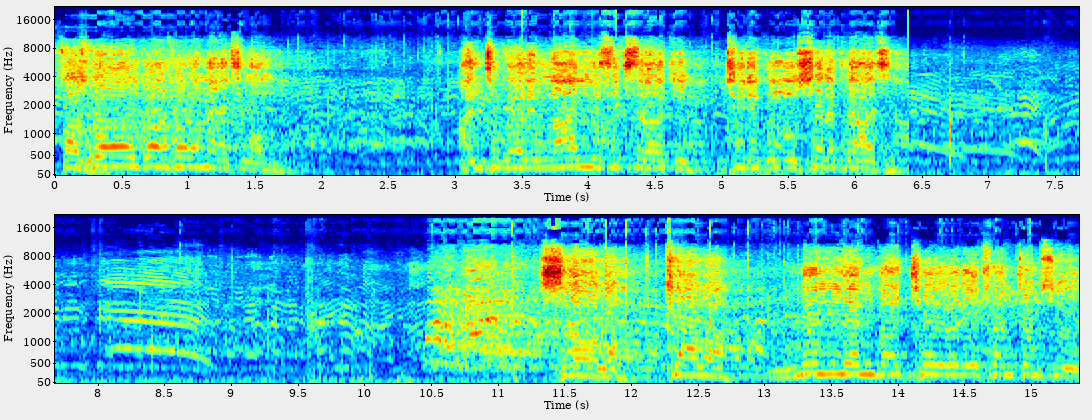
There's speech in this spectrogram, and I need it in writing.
First ball gone for a maximum. അഞ്ച് ബോളിൽ നാലിന് സിക്സറാക്കി ചുരുക്കുന്നു ശരത് രാജ് Slower, power, million baht delivery from Jamshir.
